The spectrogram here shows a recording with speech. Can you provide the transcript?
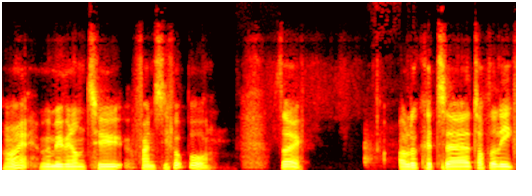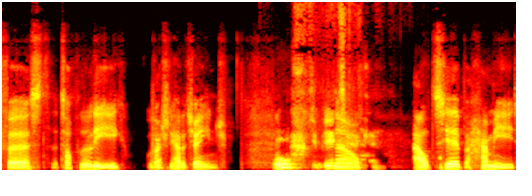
All right, we're moving on to fantasy football. So, I'll look at uh, top of the league first. At top of the league, we've actually had a change. Oof, beauty. Now, okay. Altieb Hamid,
